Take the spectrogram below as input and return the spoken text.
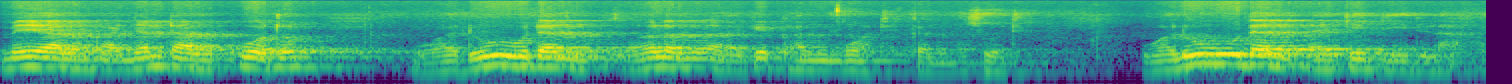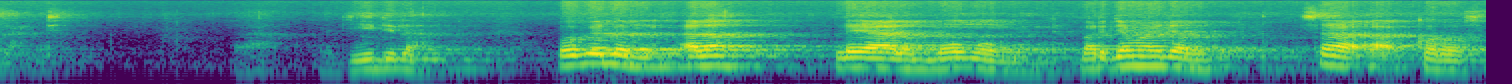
meŋ ye a loŋ ka a ñanta a la kuwo to waduudan wo la a ye ke kanumoo ti kanu musoo ti waluudan a ye ke jiidilaa fulaŋ ti a jiidilaa wo be loŋ ala le ye a la moo moo meŋ ne bari jamaa jama saa a korosi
